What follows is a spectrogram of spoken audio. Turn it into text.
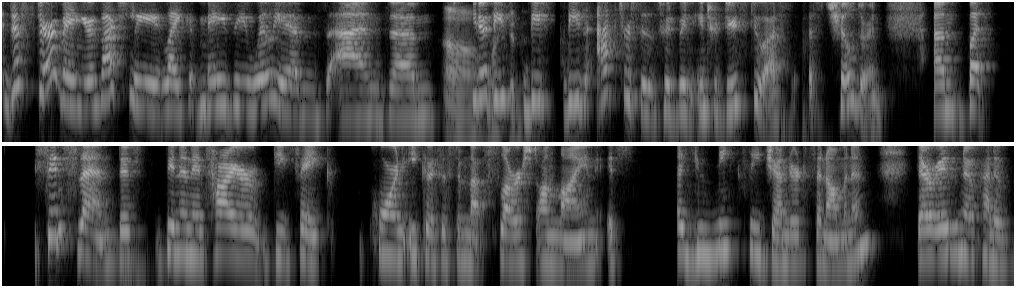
was disturbing. It was actually like Maisie Williams and um, oh, you know these goodness. these these actresses who had been introduced to us as children. Um, but since then, there's been an entire deepfake porn ecosystem that's flourished online. It's a uniquely gendered phenomenon. There is no kind of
